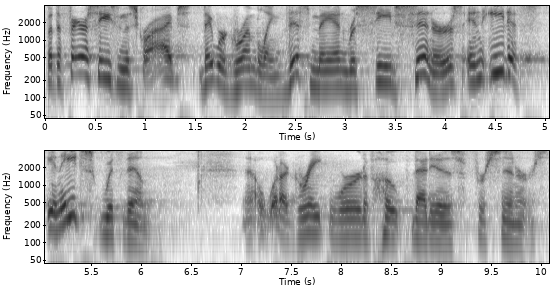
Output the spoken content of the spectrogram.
But the Pharisees and the scribes, they were grumbling. This man receives sinners and eateth and eats with them. Now, what a great word of hope that is for sinners.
